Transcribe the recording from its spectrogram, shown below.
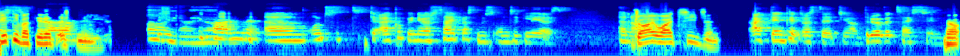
weet nie wat hier dit is nie. Oh, ja, ja. Van ehm ons het- toe ek op universiteit was, moes ons dit lees. En Dry White Season. ek dink dit was dit, ja, droewit seisoen. Ja.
